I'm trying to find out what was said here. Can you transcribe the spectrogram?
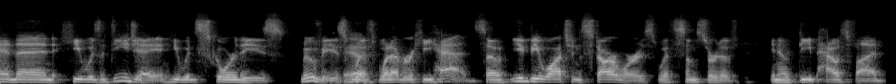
and then he was a DJ and he would score these movies Yeah. with whatever he had. So you'd be watching Star Wars with some sort of you know deep house vibe,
